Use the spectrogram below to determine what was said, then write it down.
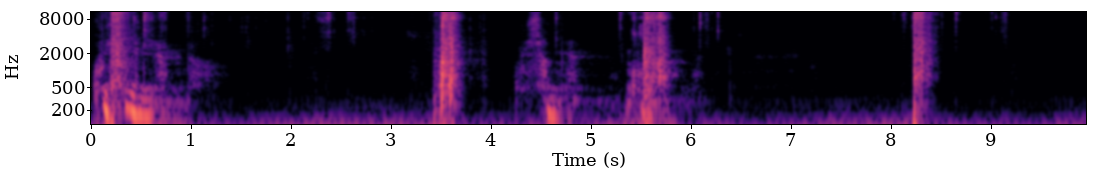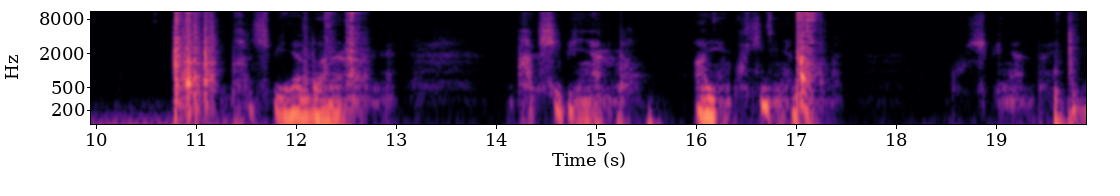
구십일 년도, 구삼 년, 구 82년도 하나 나왔네. 82년도. 아니, 92년도. 92년도에.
